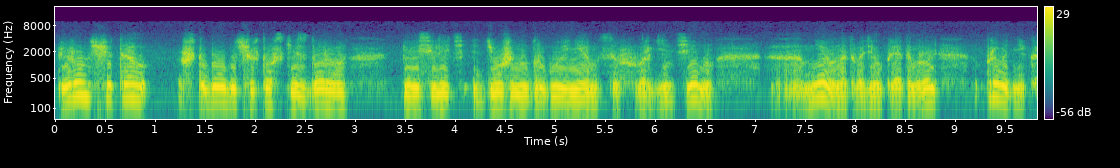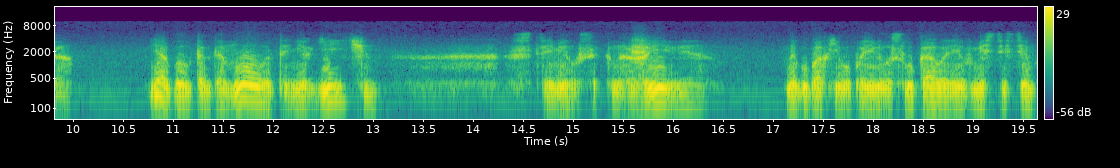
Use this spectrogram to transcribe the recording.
Перрон считал, что было бы чертовски здорово переселить дюжину-другую немцев в Аргентину, мне он отводил при этом роль проводника. Я был тогда молод, энергичен, стремился к наживе. На губах его появилась лукавая и вместе с тем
